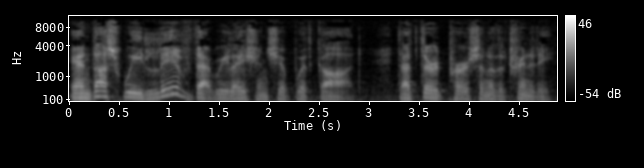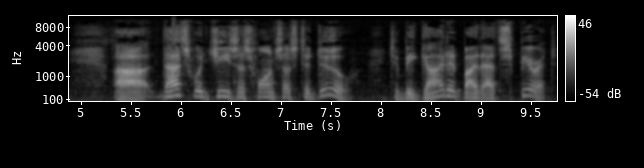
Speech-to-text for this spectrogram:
And thus we live that relationship with God, that third person of the Trinity. Uh, that's what Jesus wants us to do, to be guided by that Spirit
